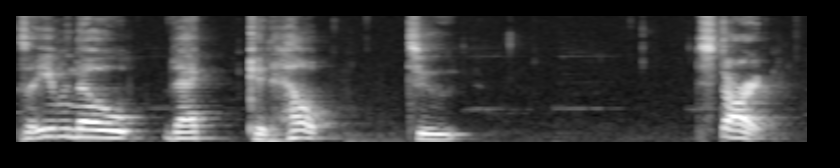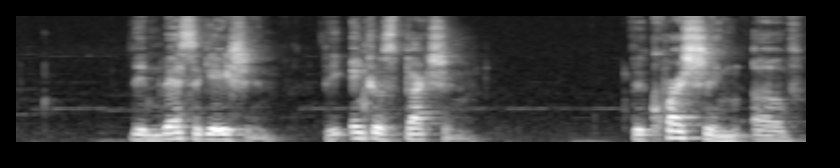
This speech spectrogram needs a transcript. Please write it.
So even though that could help to start the investigation, the introspection, the questioning of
